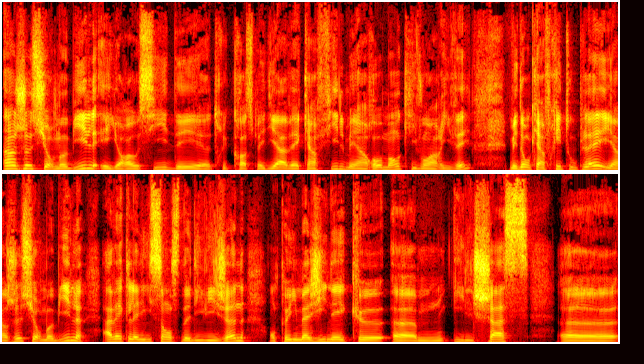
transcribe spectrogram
un jeu sur mobile, et il y aura aussi des trucs cross-média avec un film et un roman qui vont arriver. Mais donc un free-to-play et un jeu sur mobile avec la licence de Division. On peut imaginer qu'ils chassent euh,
